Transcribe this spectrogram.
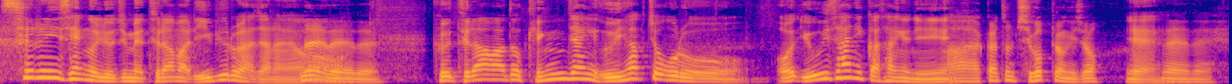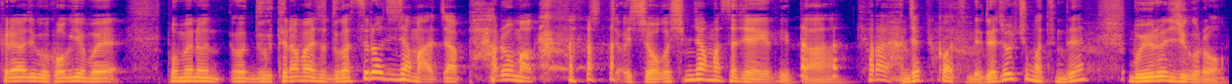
스의생을 요즘에 드라마 리뷰를 하잖아요. 네네네. 그 드라마도 굉장히 의학적으로 어, 의사니까 상현이. 아, 약간 좀 직업병이죠. 예. 네네. 그래가지고 거기에 뭐 보면은 어, 누- 드라마에서 누가 쓰러지자마자 바로 막 저, 저거 심장 마사지 해야 되겠다. 혈압 안 잡힐 것 같은데 뇌졸중 같은데 뭐 이런 식으로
